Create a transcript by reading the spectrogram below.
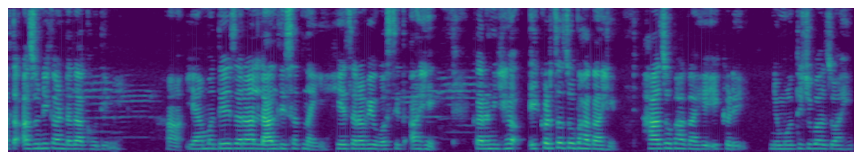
आता अजून एक अंडं दाखवते मी. हां यामध्ये जरा लाल दिसत नाही हे जरा व्यवस्थित आहे. कारण हे इकडचा जो भाग आहे हा जो भाग आहे इकडे निमुळतीची बाजू आहे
